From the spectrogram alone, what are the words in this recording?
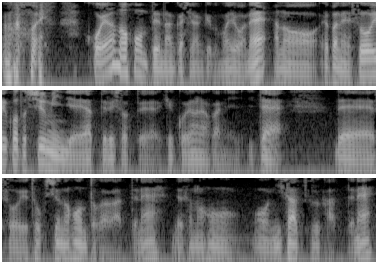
小屋の本ってなんか知らんけど、ま要はね、あの、やっぱね、そういうこと趣味でやってる人って結構世の中にいて、で、そういう特集の本とかがあってね、で、その本を2冊買ってね、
